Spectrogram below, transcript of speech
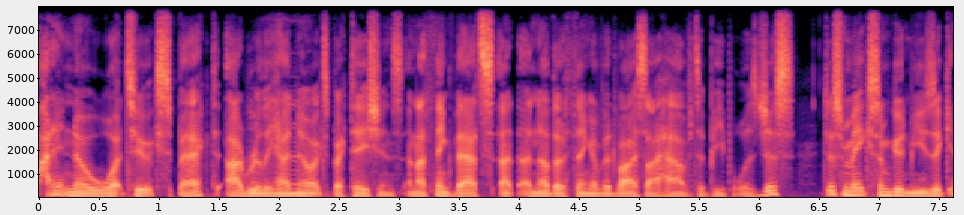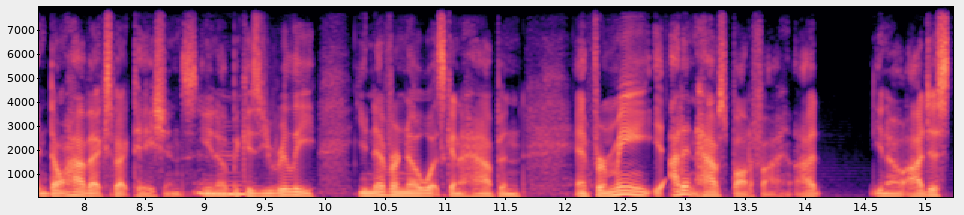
I didn't know what to expect. I really had no mm-hmm. expectations, and I think that's a, another thing of advice I have to people is just just make some good music and don't have expectations. You know, mm-hmm. because you really you never know what's going to happen. And for me, I didn't have Spotify. I you know I just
